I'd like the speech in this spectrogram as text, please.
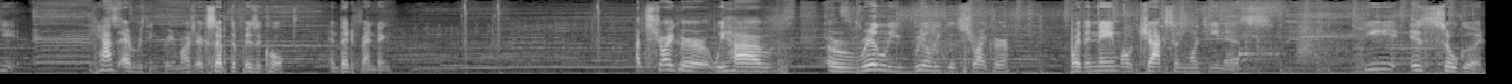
He he has everything pretty much except the physical and the defending. At striker, we have a really, really good striker by the name of Jackson Martinez. He is so good.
